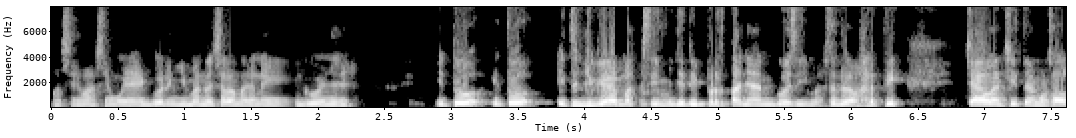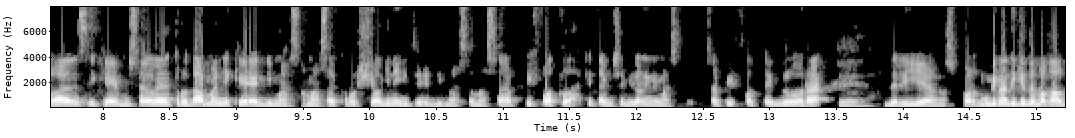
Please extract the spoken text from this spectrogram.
Masing-masing punya ego dan gimana cara neken egonya? Itu itu itu juga masih menjadi pertanyaan gue sih maksudnya dalam arti challenge itu emang selalu ada sih kayak misalnya terutama nih kayak di masa-masa krusial gini gitu ya di masa-masa pivot lah kita bisa bilang ini masa pivot Gelora yeah. dari yang sport mungkin nanti kita bakal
